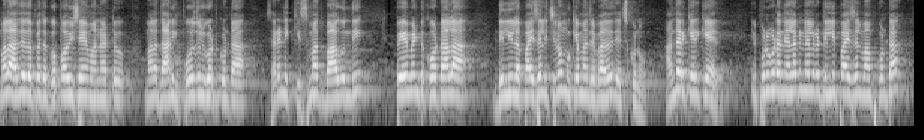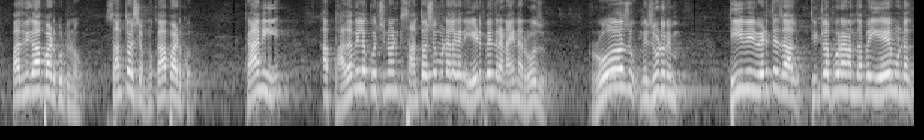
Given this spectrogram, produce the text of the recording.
మళ్ళీ అదేదో పెద్ద గొప్ప విషయం అన్నట్టు మళ్ళీ దానికి పోజులు కొట్టుకుంటా. సరే నీ కిస్మత్ బాగుంది. పేమెంట్ కోటాల ఢిల్లీలో పైసలు ఇచ్చినావు ముఖ్యమంత్రి పదవి తెచ్చుకున్నావు. అందరికి ఎరికేది ఇప్పుడు కూడా నెలకు నెలకు ఢిల్లీ పైసలు పంపుకుంటా పదవి కాపాడుకుంటున్నావు. సంతోషం నువ్వు కాపాడుకో. కానీ ఆ పదవిలోకి వచ్చినోనికి సంతోషం ఉండాలి కానీ ఏడిపోయిందిరా నాయన రోజు. రోజు మీరు చూడు టీవీ పెడితే చాలు తిట్ల పురాణం తప్ప ఏం ఉండదు.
